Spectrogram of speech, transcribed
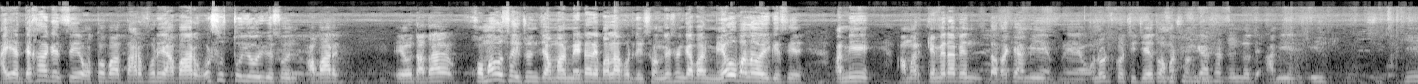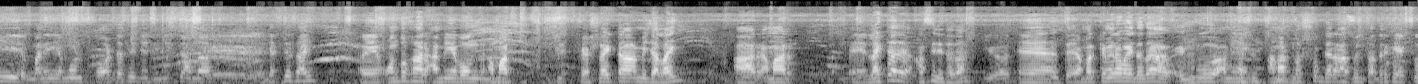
আইয়া দেখা গেছে অথবা তারপরে আবার অসুস্থ হয়ে গেছেন আবার এও দাদা ক্ষমাও চাইছেন যে আমার মেয়েটারে বালা করে দিন সঙ্গে সঙ্গে আবার মেয়েও বালা হয়ে গেছে। আমি আমার ক্যামেরাম্যান দাদাকে আমি অনুরোধ করছি যেহেতু আমার সঙ্গে আসার জন্য আমি এই কি মানে এমন স্পট জাতীয় যে জিনিসটা আমরা দেখতে চাই অন্ধকার আমি এবং আমার ফ্ল্যাশ লাইটটা আমি জ্বালাই। আর আমার লাইটটা আসেনি দাদা? আমার ক্যামেরা ভাই দাদা একটু আমি আমার দর্শক যারা আছেন তাদেরকে একটু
